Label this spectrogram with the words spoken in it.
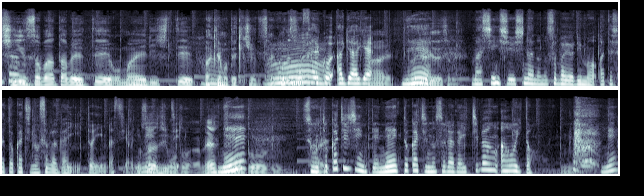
新そば食べてお参りして馬券も的中で最高ですね。最高揚げ揚げ、はい。ね揚げ揚げですね。まあ信州信濃のそばよりも私は十勝のそばがいいと言いますようにね。それは地元だからね。ね地元。そう、はい十勝人ってね十勝の空が一番青いと。ね、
